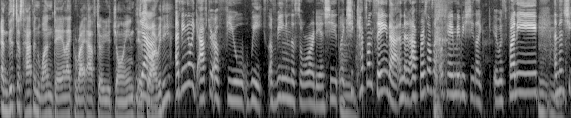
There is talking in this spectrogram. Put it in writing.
and this just happened one day, like right after you joined the sorority. I think like after a few weeks of being in the sorority, and she like she mm. kept on saying that, and then at first I was like, okay, maybe she like it was funny, and then she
